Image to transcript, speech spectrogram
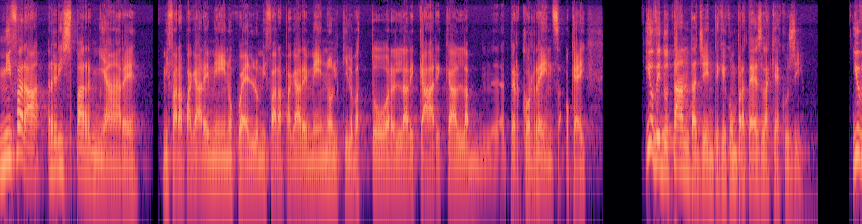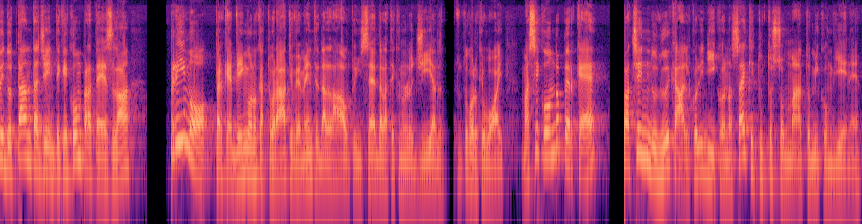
mi farà risparmiare mi farà pagare meno quello, mi farà pagare meno il kilowattora, la ricarica, la eh, percorrenza, ok? Io vedo tanta gente che compra Tesla che è così. Io vedo tanta gente che compra Tesla, primo perché vengono catturati ovviamente dall'auto in sé, dalla tecnologia, da tutto quello che vuoi, ma secondo perché facendo due calcoli dicono, sai che tutto sommato mi conviene?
